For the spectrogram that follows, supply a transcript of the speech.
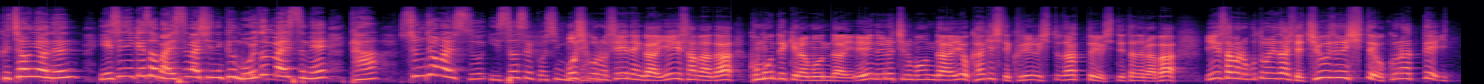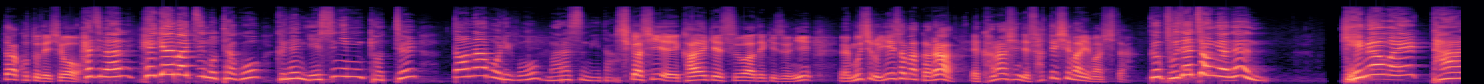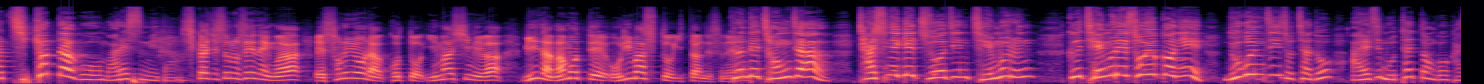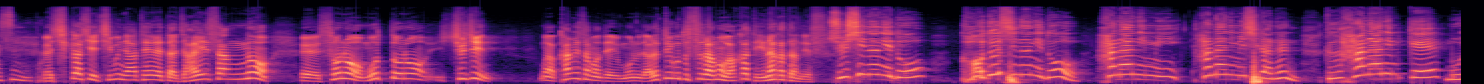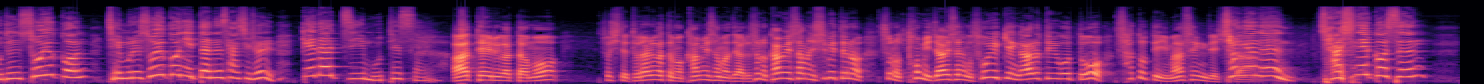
그 청년은 예수님께서 말씀하시는 그 모든 말씀에 다 순종할 수 있었을 것입니다. もしこの青年がイエス様が古文的な問題、永遠の命の問題を解決してくれる人だという知ってたならば、イエス様の言葉に対して従順して行っていったことでしょう。 하지만 해결받지 못하고 그는 예수님 곁을 떠나버리고 말았습니다. しかし解決はできずにむしろイエス様から悲しんで去ってしまいました.그 부자 청년은 계명을 다 지켰다고 말했습니다. しかしその青年はそのようなこと戒めは皆守っておりますと言ったんですね. 그런데 정작 자신에게 주어진 재물은 그 재물의 소유권이 누군지조차도 알지 못했던 것 같습니다. しかし自分に与えられた財産のその元の主人神様でものであるということすらも分かっていなかったんです。主시는 이도 거두시는 이도 하나님이 하나님이시라는 그 하나님께 모든 소유권, 재물의 소유권이 있다는 사실을 깨닫지 못했어요. 与える方もそして取られる方も神様であるその神様に全てのその富財産のそういう権があるということを悟っていませんでした 청년은 자신의 것은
